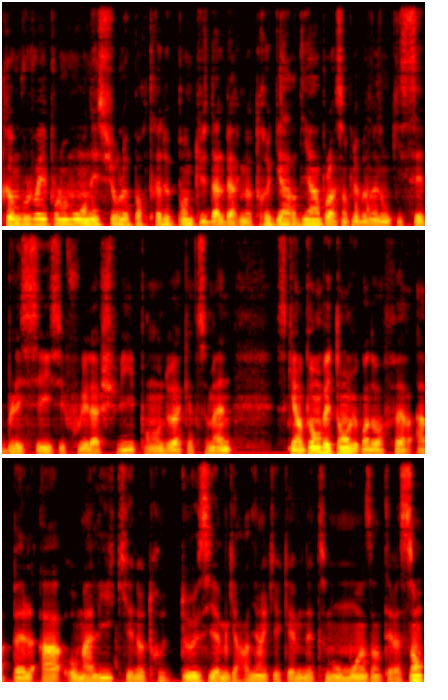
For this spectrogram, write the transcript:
comme vous le voyez pour le moment, on est sur le portrait de Pontus Dalberg, notre gardien, pour la simple et bonne raison qu'il s'est blessé, il s'est foulé la cheville pendant 2 à 4 semaines. Ce qui est un peu embêtant vu qu'on doit faire appel à O'Malley qui est notre deuxième gardien et qui est quand même nettement moins intéressant.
